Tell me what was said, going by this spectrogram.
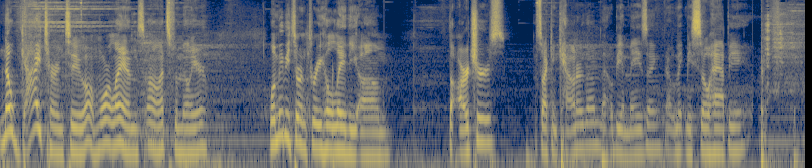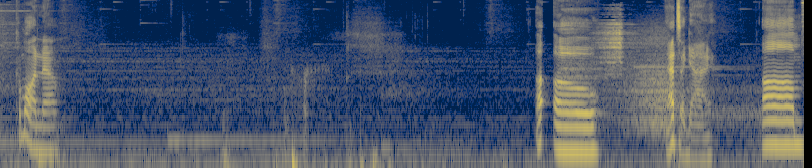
No guy turn two. Oh, more lands. Oh, that's familiar. Well, maybe turn three he'll lay the um the archers so I can counter them. That would be amazing. That would make me so happy. Come on now. Uh oh. That's a guy. Um.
